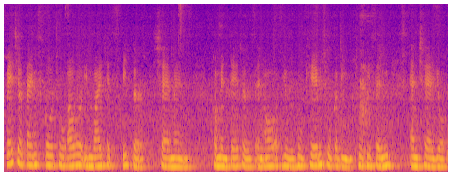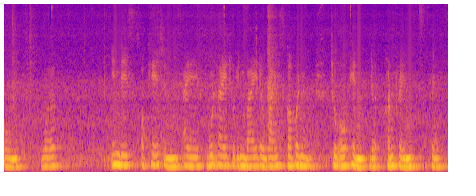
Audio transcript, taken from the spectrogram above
Special thanks go to our invited speakers, chairman, commentators, and all of you who came to Krabi to present and share your own work. In this occasion, I would like to invite the Vice Governor to open the conference, please.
